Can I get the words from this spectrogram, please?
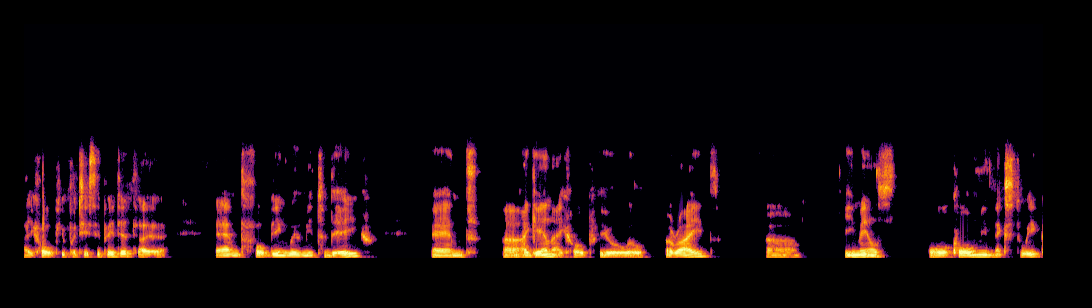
I hope you participated uh, and for being with me today. And uh, again, I hope you will write uh, emails or call me next week.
